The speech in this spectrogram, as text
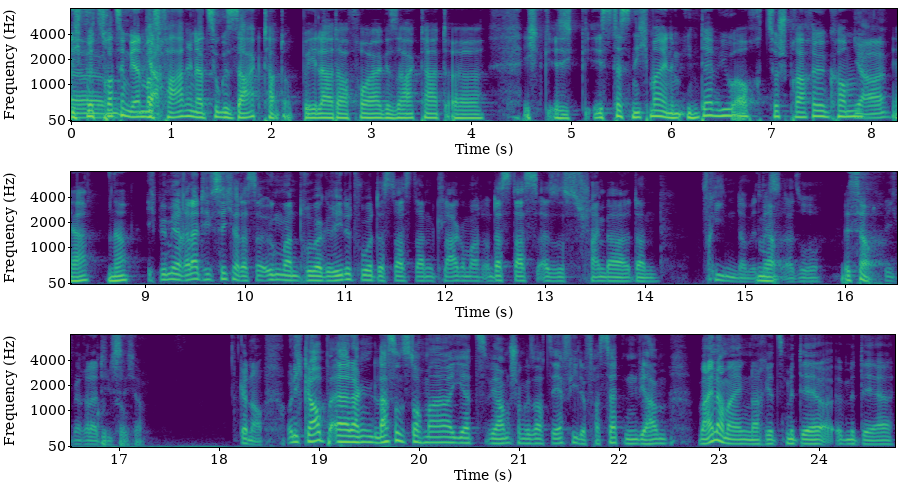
Ich würde trotzdem gern, was ja. Farin dazu gesagt hat, ob Bela da vorher gesagt hat. Äh, ich, ich, ist das nicht mal in einem Interview auch zur Sprache gekommen? Ja. Ja, ne? Ich bin mir relativ sicher, dass da irgendwann drüber geredet wurde, dass das dann klar gemacht und dass das, also es scheinbar dann Frieden damit Ja. ist. Also Ist ja bin ich mir relativ so. sicher. Genau. Und ich glaube, äh, dann lass uns doch mal jetzt, wir haben schon gesagt, sehr viele Facetten. Wir haben meiner Meinung nach jetzt mit der, mit der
